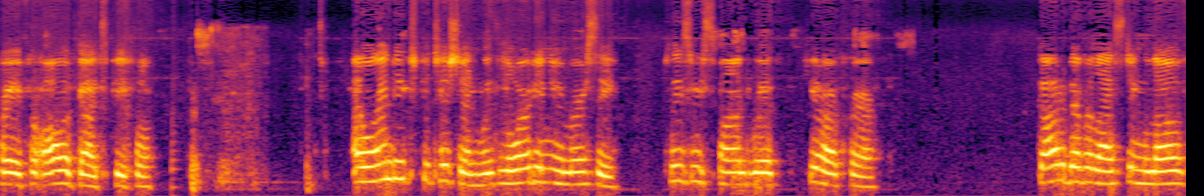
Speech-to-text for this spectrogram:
Pray for all of God's people. I will end each petition with, Lord, in your mercy. Please respond with, Hear our prayer. God of everlasting love,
